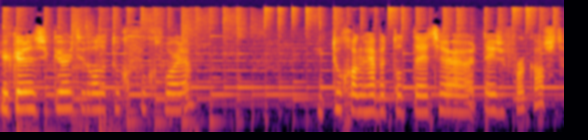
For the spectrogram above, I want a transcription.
Hier kunnen security rollen toegevoegd worden. Die toegang hebben tot deze, deze forecast.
